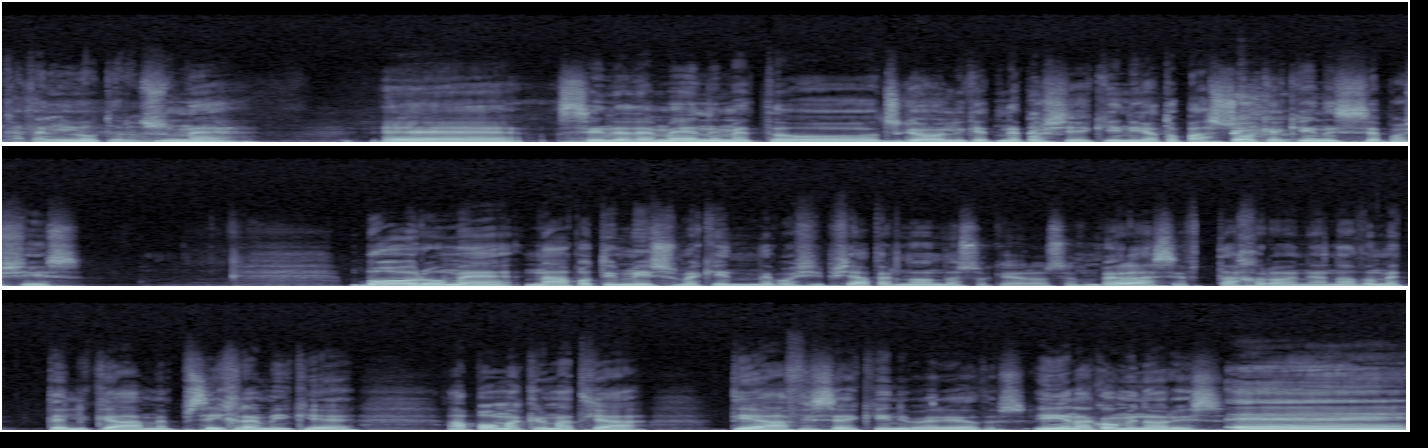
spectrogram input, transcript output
Καταλληλότερος. Ναι. Ε, συνδεδεμένη με το Τζιόλι και την εποχή εκείνη, για το Πασόκ εκείνης της εποχής. Μπορούμε να αποτιμήσουμε εκείνη την εποχή πια περνώντας ο καιρό. Έχουν περάσει αυτά τα χρόνια. Να δούμε τελικά με ψύχρεμη και απόμακρη ματιά τι άφησε εκείνη η περίοδος. Ή είναι ακόμη νωρίς; Ε,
